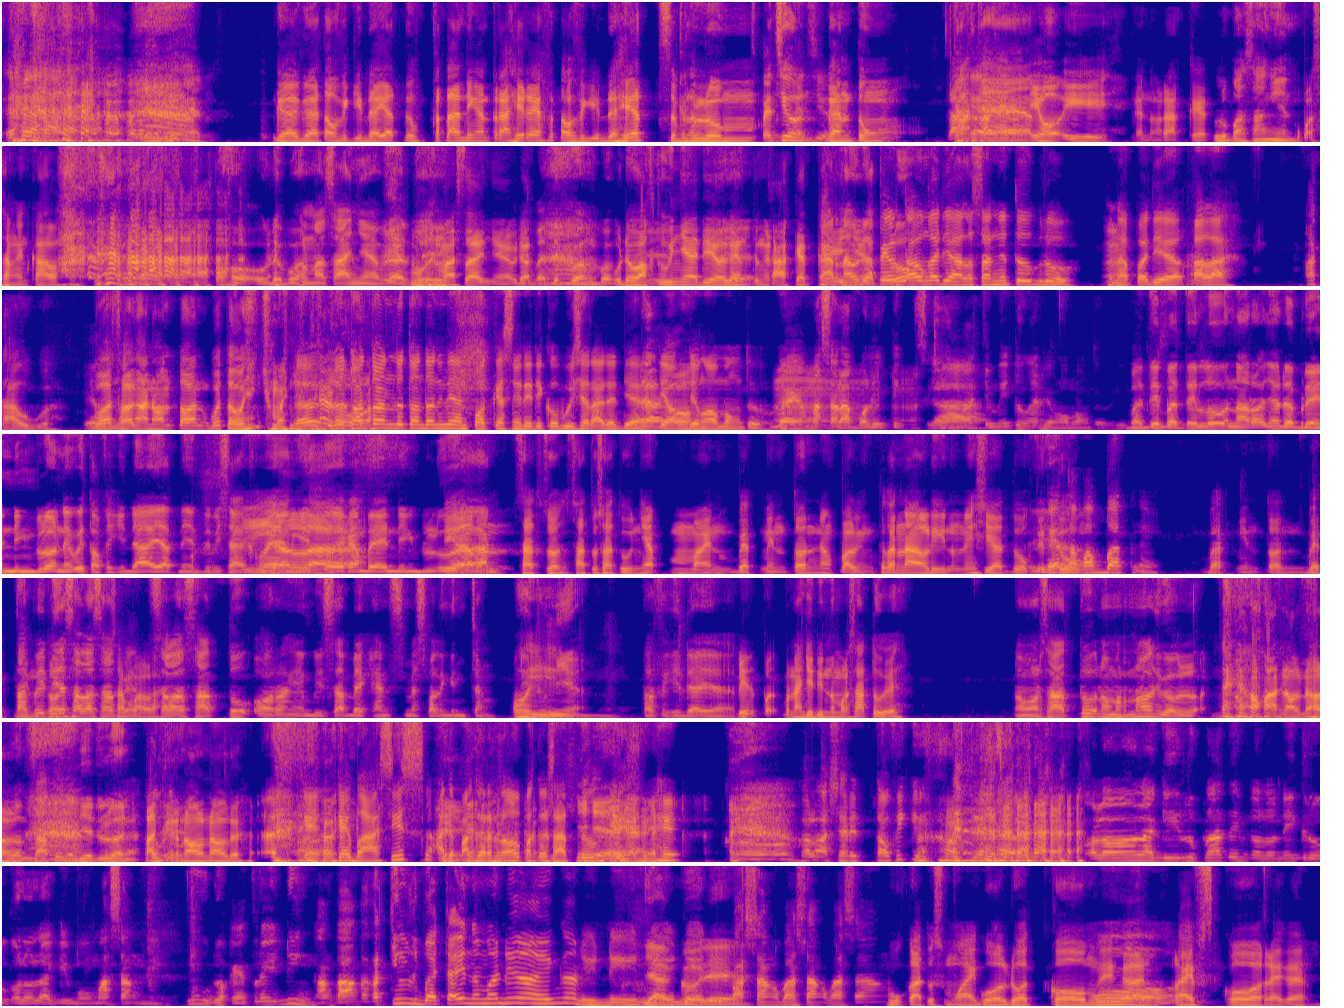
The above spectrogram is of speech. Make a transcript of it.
Gak-gak Taufik Hidayat tuh pertandingan terakhir ya Taufik Hidayat sebelum Pensiun. gantung Raket. Yoi, gantung raket. Lu pasangin. Gua pasangin kalah. Oh, udah bukan masanya berarti. Bukan masanya, udah Berarti buang-buang. udah duit. waktunya dia Iya. gantung raket Karena kayaknya. udah Tapi lu lu- tahu nggak dia alasannya tuh bro? Kenapa dia kalah? Gak tahu gua. Ya Gua kan? soalnya gak nonton, gua taunya cuma Lu, lu tonton lu tonton ini kan podcastnya Deddy Kobusier ada dia. Udah, dia oh. dia ngomong tuh. Udah yang masalah politik segala macem itu kan. Dia ngomong tuh. Berarti berarti lu naruhnya udah branding duluan ya, wih Taufik Hidayat nih, itu bisa keren Iyalah. gitu ya kan branding duluan. Dia kan satu satu-satunya pemain badminton yang paling terkenal di Indonesia tuh waktu Bet itu. apa bat nih? Badminton, badminton. Tapi dia salah satu Sama lah. salah satu orang yang bisa backhand smash paling kenceng Oh, di iya. dunia. Taufik Hidayat. Dia pernah jadi nomor satu ya? Nomor satu, nomor nol juga belum. nol nol. Belum satu udah dia duluan. Pagar nol nol tuh. Kayak kayak basis, ada pagar nol, pagar satu. Iya. Kalau Asyari Taufik gimana? Kalau lagi lu pelatihin kalau negro kalau lagi mau masang nih, lu udah kayak trading, angka-angka kecil dibacain sama dia ya kan ini ini Jago ini, deh. pasang pasang pasang. Buka tuh semua goal.com ya kan, Oh. live score ya kan.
